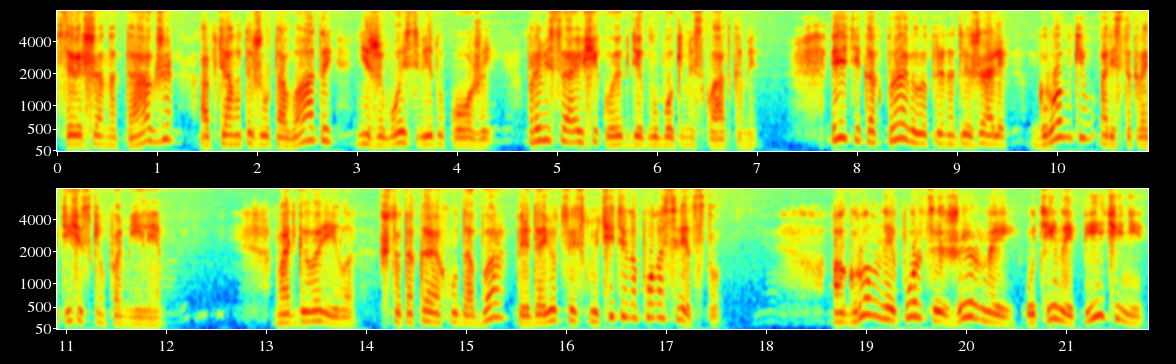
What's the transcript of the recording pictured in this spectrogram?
Совершенно так же обтянуты желтоватой, неживой с виду кожей, провисающей кое-где глубокими складками. Эти, как правило, принадлежали громким аристократическим фамилиям. Мать говорила, что такая худоба передается исключительно по наследству. Огромные порции жирной утиной печени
